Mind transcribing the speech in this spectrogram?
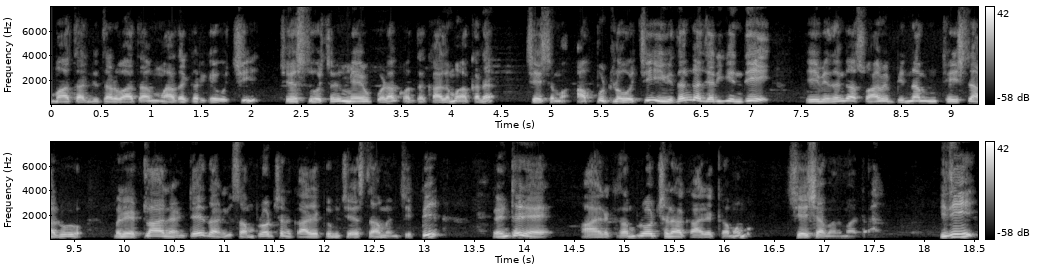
మా తండ్రి తర్వాత మా దగ్గరికి వచ్చి చేస్తూ వచ్చారు. మేము కూడా కొంతకాలము అక్కడ చేసాము అప్పట్లో వచ్చి ఈ విధంగా జరిగింది. ఈ విధంగా స్వామి భిన్నం చేసినారు. మరి ఎట్లా అని అంటే దానికి సంప్రోక్షణ కార్యక్రమం చేస్తామని చెప్పి వెంటనే ఆయనకు సంప్రోక్షణ కార్యక్రమం చేశామన్నమాట. ఇది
